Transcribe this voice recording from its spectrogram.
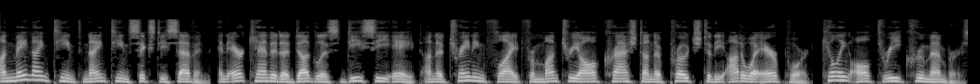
On May 19, 1967, an Air Canada Douglas DC-8 on a training flight from Montreal crashed on approach to the Ottawa airport, killing all three crew members.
